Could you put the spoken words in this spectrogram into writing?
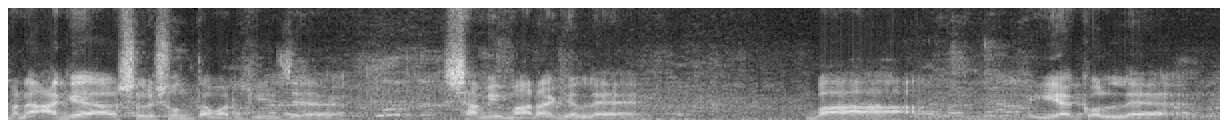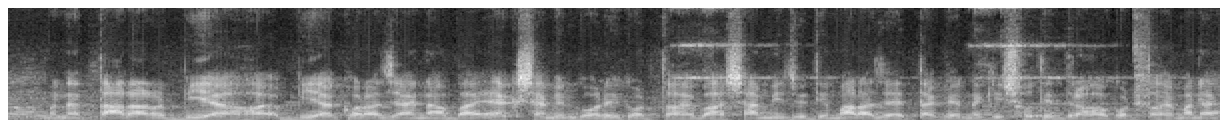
মানে আগে আসলে শুনতাম আর কি যে স্বামী মারা গেলে বা ইয়া করলে মানে তার আর বিয়া বিয়া করা যায় না বা এক স্বামীর ঘরে করতে হয় বা স্বামী যদি মারা যায় তাকে নাকি সতীদ্রাহ করতে হয় মানে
